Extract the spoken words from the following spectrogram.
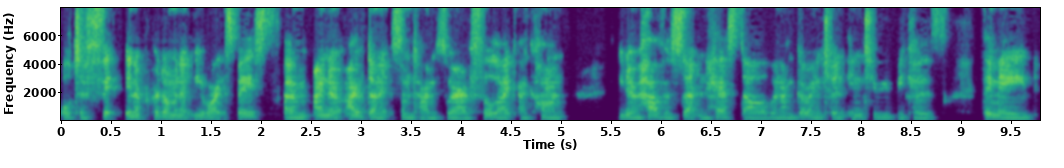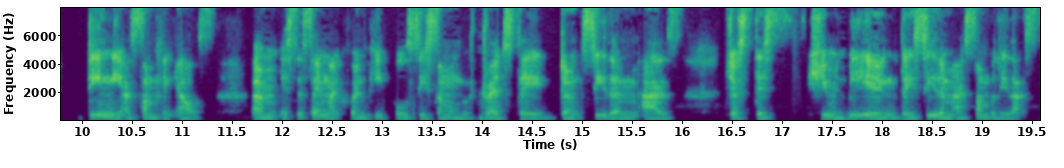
or to fit in a predominantly white space. Um, I know I've done it sometimes where I feel like I can't, you know, have a certain hairstyle when I'm going to an interview because they may deem me as something else. Um, it's the same like when people see someone with dreads, they don't see them as just this human being, they see them as somebody that's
